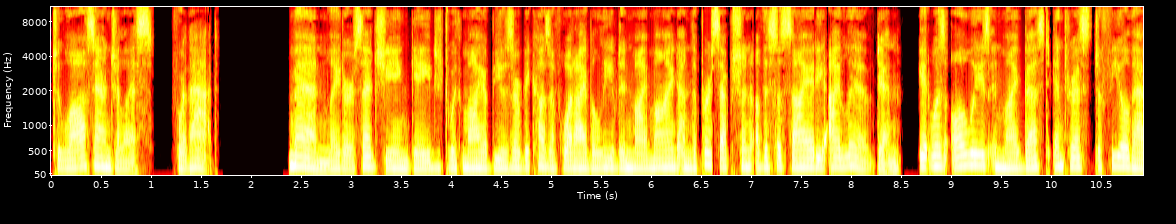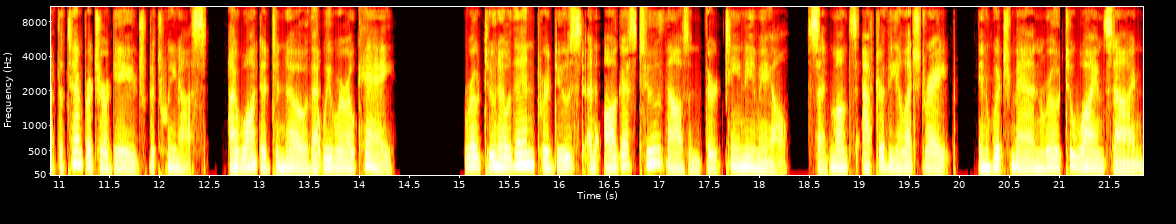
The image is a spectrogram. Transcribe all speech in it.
to Los Angeles, for that. Mann later said she engaged with my abuser because of what I believed in my mind and the perception of the society I lived in. It was always in my best interest to feel that the temperature gauge between us, I wanted to know that we were okay. Rotunno then produced an August 2013 email, sent months after the alleged rape, in which Mann wrote to Weinstein,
